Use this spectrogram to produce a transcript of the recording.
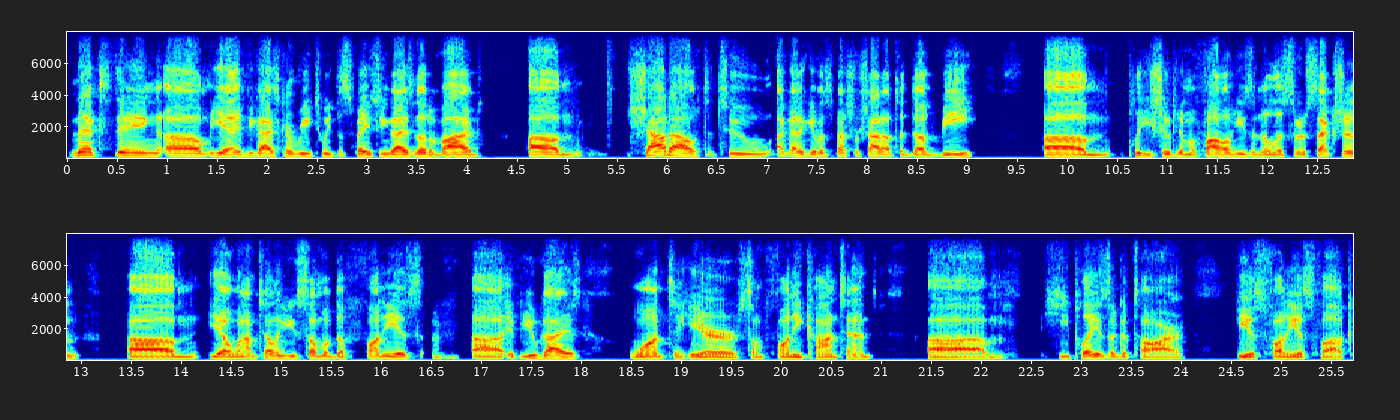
next thing, um, yeah, if you guys can retweet the space, you guys know the vibes. Um, shout out to I got to give a special shout out to Doug B. Um, please shoot him a follow. He's in the listener section. Um, yeah, when I'm telling you some of the funniest, uh, if you guys want to hear some funny content, um, he plays a guitar. He is funny as fuck.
